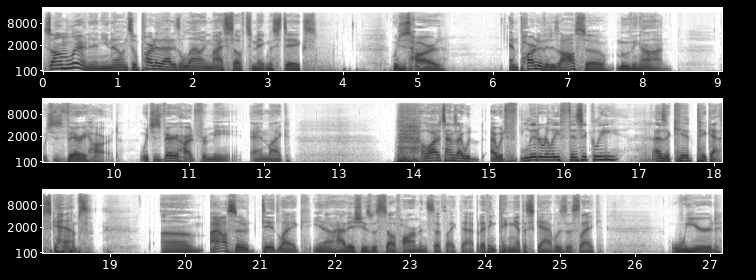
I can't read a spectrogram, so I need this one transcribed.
so i'm learning you know and so part of that is allowing myself to make mistakes which is hard and part of it is also moving on which is very hard which is very hard for me. And like a lot of times I would I would literally physically as a kid pick at scabs. Um, I also did like, you know, have issues with self-harm and stuff like that. But I think picking at the scab was this like weird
